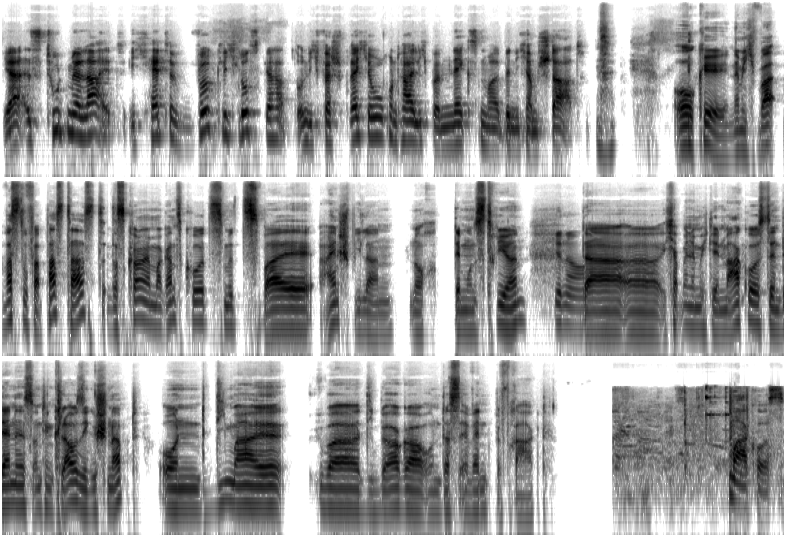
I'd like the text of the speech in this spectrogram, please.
ja, es tut mir leid. Ich hätte wirklich Lust gehabt und ich verspreche hoch und heilig, beim nächsten Mal bin ich am Start. Okay, nämlich wa was du verpasst hast, das können wir mal ganz kurz mit zwei Einspielern noch demonstrieren. Genau. Da, äh, ich habe mir nämlich den Markus, den Dennis und den Klausi geschnappt und die mal über die Burger und das Event befragt. Markus,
